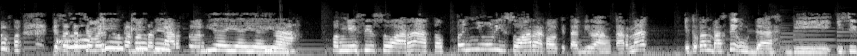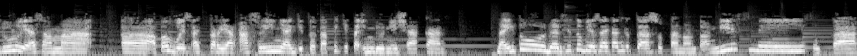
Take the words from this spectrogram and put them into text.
kita kan oh, okay, suka okay, nonton okay. kartun iya iya iya iya nah pengisi suara atau penyulih suara kalau kita bilang karena itu kan pasti udah diisi dulu ya sama uh, apa voice actor yang aslinya gitu tapi kita Indonesia kan nah itu dari situ biasanya kan kita suka nonton Disney suka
